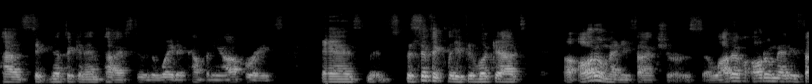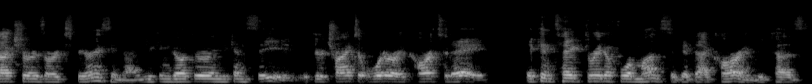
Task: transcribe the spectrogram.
has significant impacts to the way the company operates. And specifically, if you look at uh, auto manufacturers, a lot of auto manufacturers are experiencing that. You can go through and you can see if you're trying to order a car today, it can take three to four months to get that car in because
